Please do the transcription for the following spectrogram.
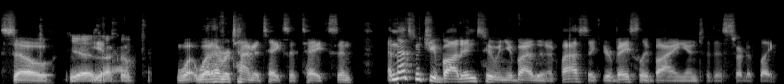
So yeah, exactly. You know, wh- whatever time it takes, it takes, and and that's what you bought into when you buy Luna Classic. You're basically buying into this sort of like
